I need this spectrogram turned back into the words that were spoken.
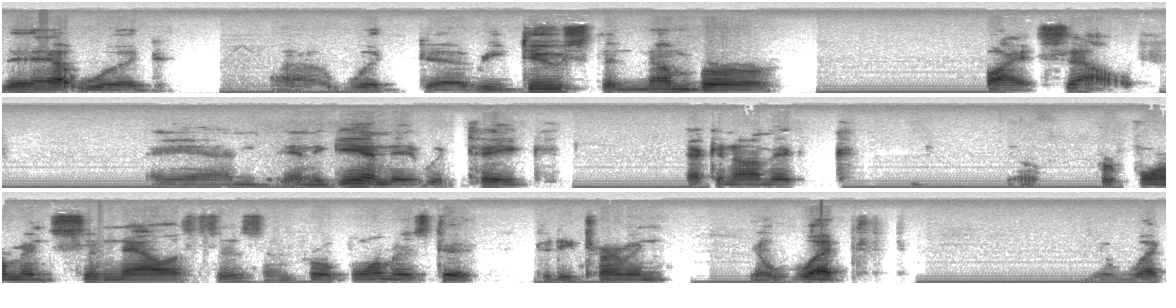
that would uh, would uh, reduce the number by itself. And, and again, it would take economic you know, performance analysis and pro formas to, to determine you know, what you know, what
